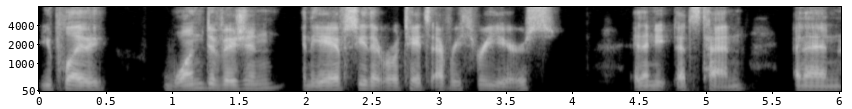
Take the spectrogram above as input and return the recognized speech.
You play one division in the AFC that rotates every three years, and then you, that's 10. And then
